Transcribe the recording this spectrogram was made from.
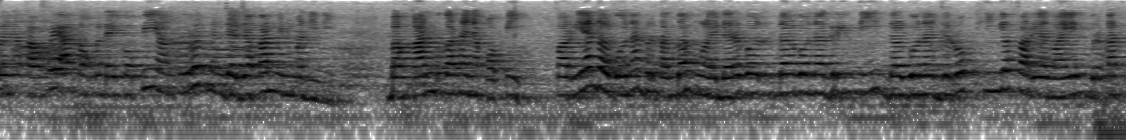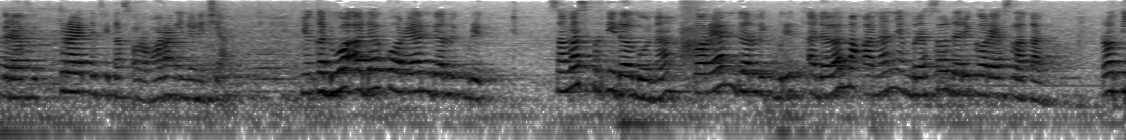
banyak kafe atau kedai kopi yang turut menjajakan minuman ini. Bahkan bukan hanya kopi, varian dalgona bertambah mulai dari dalgona green tea, dalgona jeruk, hingga varian lain berkat kreativitas orang-orang Indonesia. Yang kedua ada Korean garlic bread. Sama seperti dalgona, Korean garlic bread adalah makanan yang berasal dari Korea Selatan. Roti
